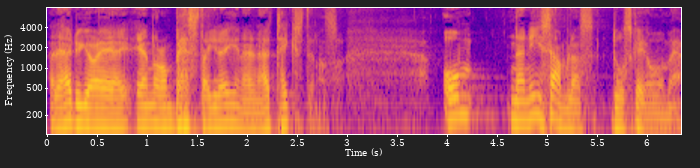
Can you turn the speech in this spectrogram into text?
Det här jag är en av de bästa grejerna i den här texten. Alltså. Om när ni samlas, då ska jag vara med.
